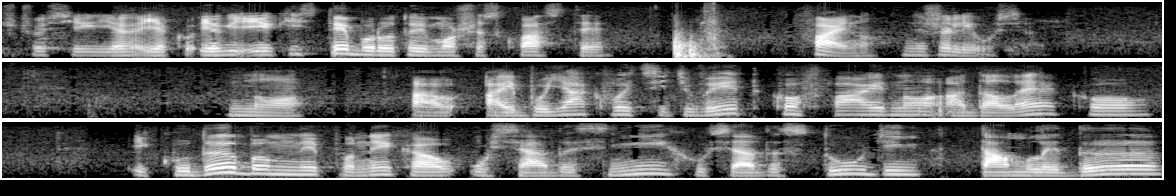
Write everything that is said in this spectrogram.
щось, як, як, як, якийсь тибору той може скласти. Файно, не жалівся. Ну, а, айбо як виціть видко, файно, а далеко. І куди б не поникав, усяде сніг, усяде студінь, там леди,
